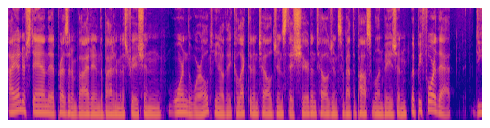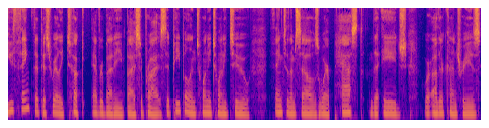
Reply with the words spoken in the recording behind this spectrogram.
I understand that President Biden and the Biden administration warned the world. You know, they collected intelligence, they shared intelligence about the possible invasion. But before that, do you think that this really took everybody by surprise? Did people in 2022 think to themselves, we're past the age where other countries,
